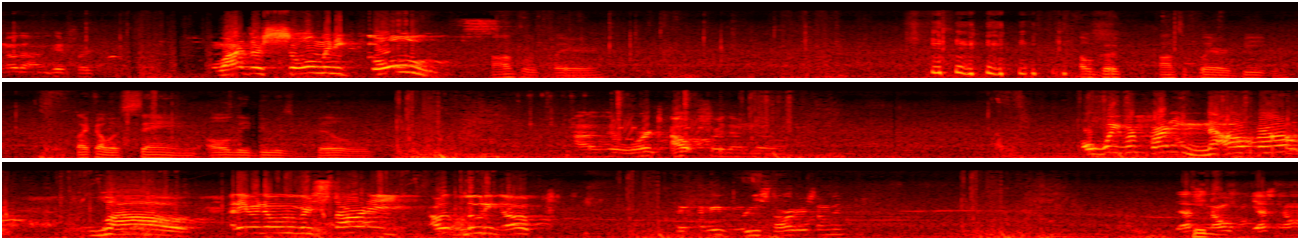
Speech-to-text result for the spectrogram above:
I know that I'm good for. it. Why are there so many golds? Console player. How good console player be? Like I was saying, all they do is build. How does it work out for them though? Oh wait, we're fighting now, bro? Wow, I didn't even know we were starting. I was looting up. Wait, can we restart or something? Yes, Did- no, yes, no.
